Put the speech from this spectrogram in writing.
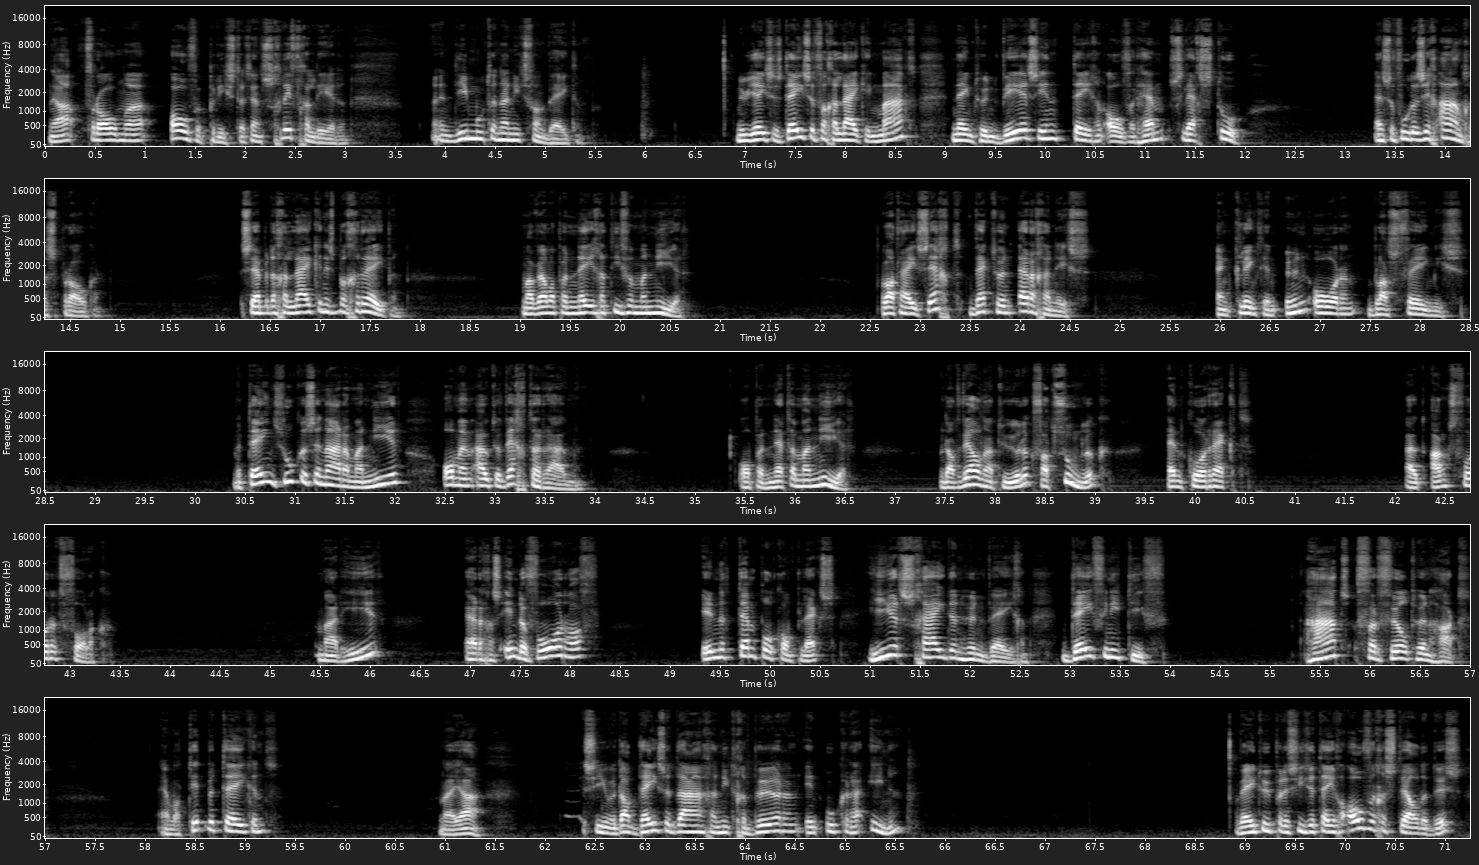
Ja, vrome overpriesters en schriftgeleerden. En die moeten er niets van weten. Nu Jezus deze vergelijking maakt, neemt hun weerzin tegenover hem slechts toe. En ze voelen zich aangesproken. Ze hebben de gelijkenis begrepen, maar wel op een negatieve manier. Wat hij zegt wekt hun ergernis en klinkt in hun oren blasfemisch. Meteen zoeken ze naar een manier om hem uit de weg te ruimen. Op een nette manier. Dat wel natuurlijk, fatsoenlijk en correct. Uit angst voor het volk. Maar hier, ergens in de voorhof, in het tempelcomplex, hier scheiden hun wegen, definitief. Haat vervult hun hart. En wat dit betekent, nou ja, zien we dat deze dagen niet gebeuren in Oekraïne? Weet u precies het tegenovergestelde dus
